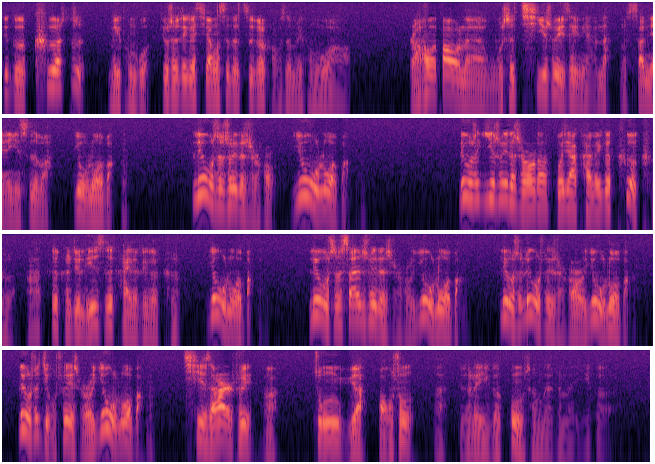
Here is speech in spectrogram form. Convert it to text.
这个科试没通过，就是这个乡试的资格考试没通过啊。然后到了五十七岁这年呢，三年一次吧，又落榜。六十岁的时候又落榜。六十一岁的时候呢，国家开了一个特科啊，特科就临时开的这个科，又落榜。六十三岁的时候又落榜，六十六岁的时候又落榜，六十九岁的时候又落榜。七十二岁啊，终于啊保送啊得了一个贡生的这么一个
